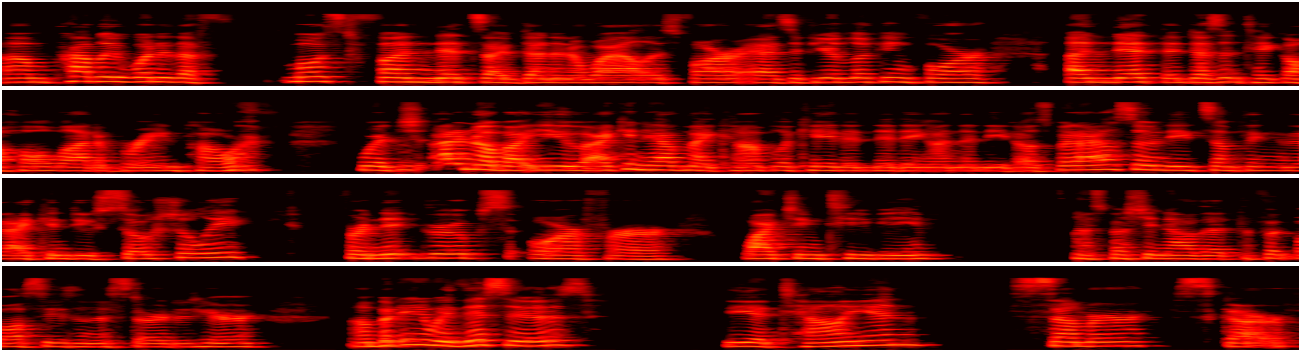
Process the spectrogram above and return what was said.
um, probably one of the f- most fun knits I've done in a while, as far as if you're looking for a knit that doesn't take a whole lot of brain power, which I don't know about you. I can have my complicated knitting on the needles, but I also need something that I can do socially for knit groups or for watching TV, especially now that the football season has started here. Um, but anyway, this is the Italian summer scarf.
